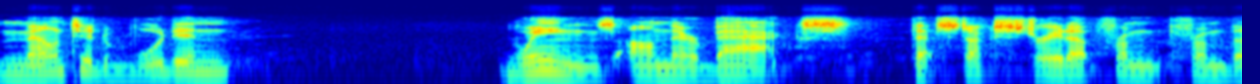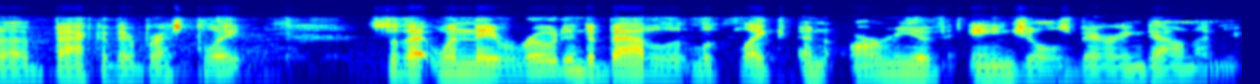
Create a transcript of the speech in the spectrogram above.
mounted wooden wings on their backs that stuck straight up from from the back of their breastplate, so that when they rode into battle, it looked like an army of angels bearing down on you.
